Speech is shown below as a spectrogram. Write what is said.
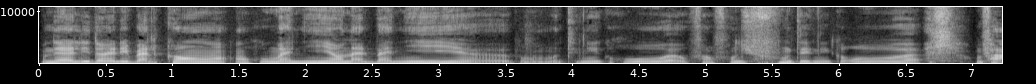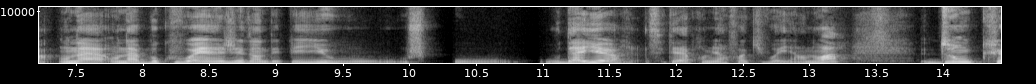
on est allé dans les Balkans, en Roumanie, en Albanie, bon, Monténégro, au fin fond du Monténégro. enfin, on a on a beaucoup voyagé dans des pays où où, où d'ailleurs c'était la première fois qu'ils voyaient un noir. Donc,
